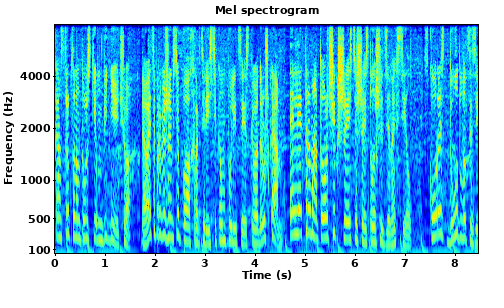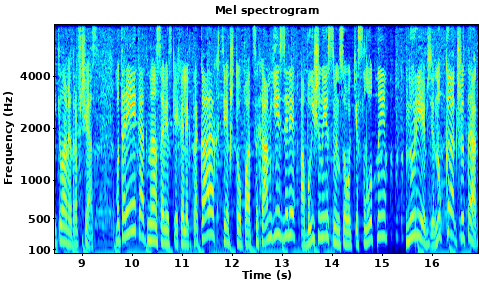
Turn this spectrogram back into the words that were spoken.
Конструкторам тульским виднее что. Давайте пробежимся по характеристикам полицейского дружка. Электромоторчик 6,6 лошадиных сил. Скорость до 20 км в час. Батареи, как на советских электрокарах, тех, что по цехам ездили, обычные, свинцово-кислотные. Ну, Ребзи, ну как же так?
